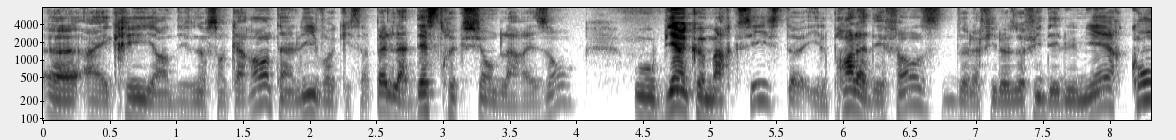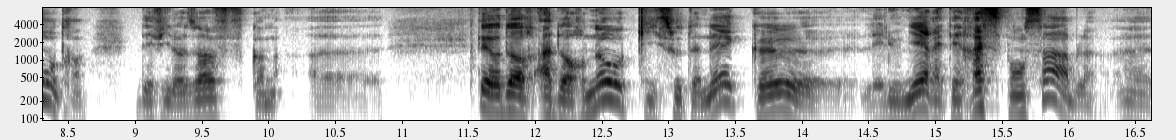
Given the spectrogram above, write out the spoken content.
a écrit en 1940 un livre qui s'appelle La destruction de la raison, où, bien que marxiste, il prend la défense de la philosophie des Lumières contre des philosophes comme euh, Théodore Adorno, qui soutenait que les Lumières étaient responsables euh,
